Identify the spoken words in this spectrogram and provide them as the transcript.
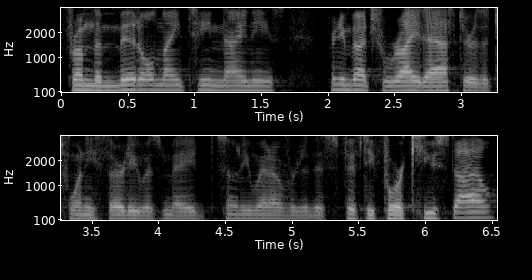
from the middle 1990s, pretty much right after the 2030 was made. Sony went over to this 54Q style,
